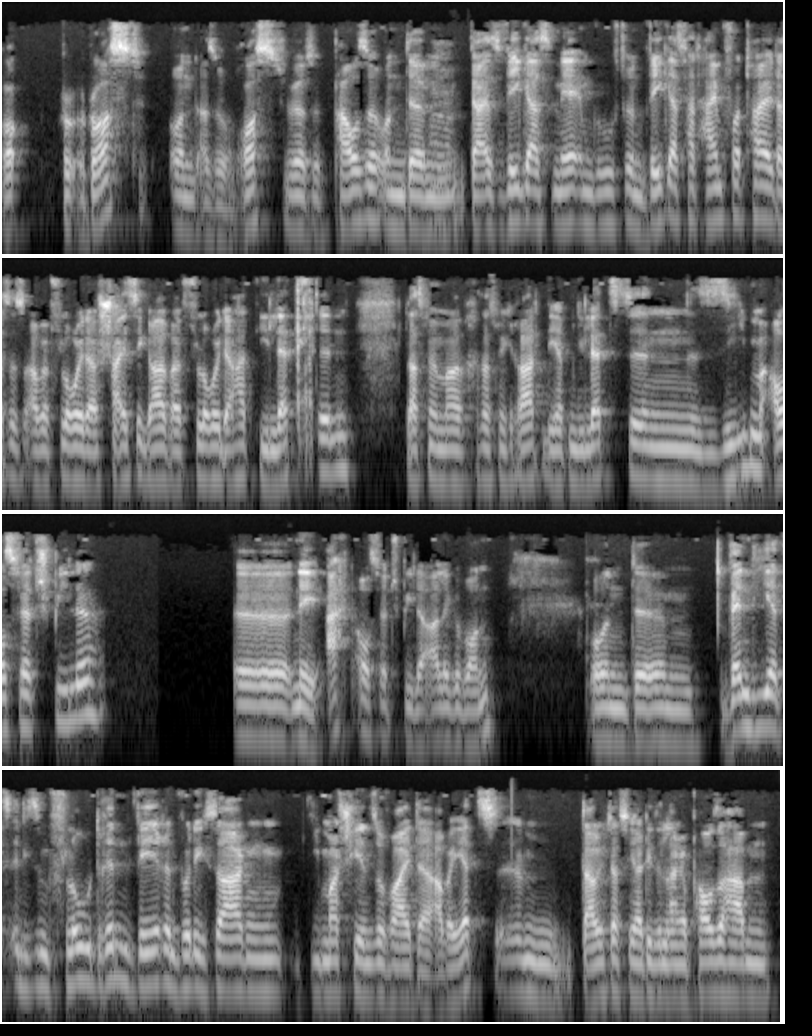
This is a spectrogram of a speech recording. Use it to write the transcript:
Ro Rost und also Rost versus Pause und ähm, mhm. da ist Vegas mehr im Groove drin. Vegas hat Heimvorteil, das ist aber Florida scheißegal, weil Florida hat die letzten, lass mir mal, lass mich raten, die hatten die letzten sieben Auswärtsspiele, äh, nee, acht Auswärtsspiele alle gewonnen. Und ähm, wenn die jetzt in diesem Flow drin wären, würde ich sagen, die marschieren so weiter. Aber jetzt, ähm, dadurch, dass sie halt diese lange Pause haben,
